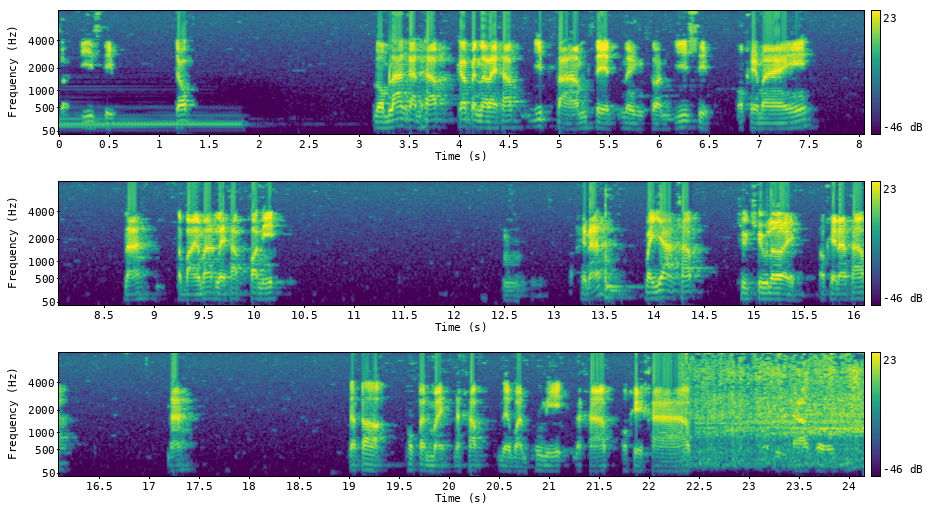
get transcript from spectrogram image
ส่วนยี่สิบจบ รวมร่างกันครับ ก็เป็นอะไรครับยี่สามเศษหนึ่งส่วนยี่สิบโอเคไหมนะ สบายมากเลยครับ ข้อนี้โอเคนะ ไม่ยากครับ ชิวๆเลย โอเคนะครับ นะ แล้วก็พบกันใหม่นะครับ ในวันพรุ่งนี้นะครับ โอเคครับสวัสดีครับผม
